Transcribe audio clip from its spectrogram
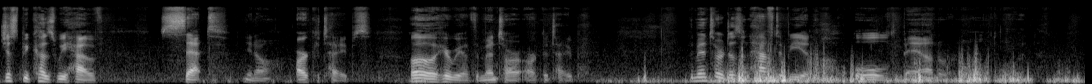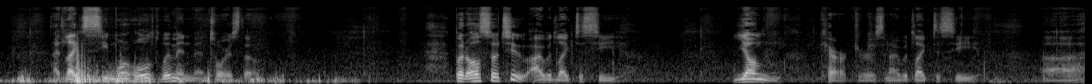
just because we have set you know archetypes. Oh here we have the mentor archetype. The mentor doesn't have to be an old man or an old woman. I'd like to see more old women mentors though. But also too i would like to see young characters and i would like to see uh,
